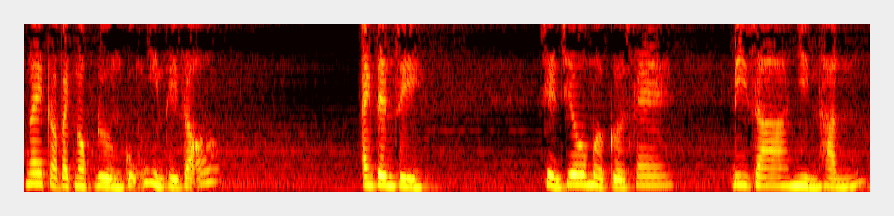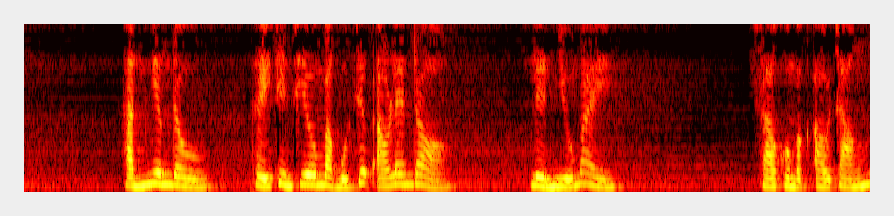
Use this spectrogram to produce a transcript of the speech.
Ngay cả Bạch Ngọc Đường cũng nhìn thấy rõ. Anh tên gì? Triển chiêu mở cửa xe, Đi ra nhìn hắn. Hắn nghiêng đầu, Thấy triển chiêu mặc một chiếc áo len đỏ, Liền nhíu mày. Sao không mặc áo trắng?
